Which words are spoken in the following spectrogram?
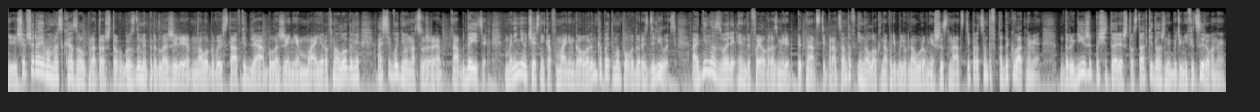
И еще вчера я вам рассказывал про то, что в Госдуме предложили налоговые ставки для обложения майнеров налогами, а сегодня у нас уже апдейтик. Мнение участников майнингового рынка по этому поводу разделилось. Одни назвали НДФЛ в размере 15% и налог на прибыль на уровне 16% адекватными. Другие же посчитали, что ставки должны быть унифицированы.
